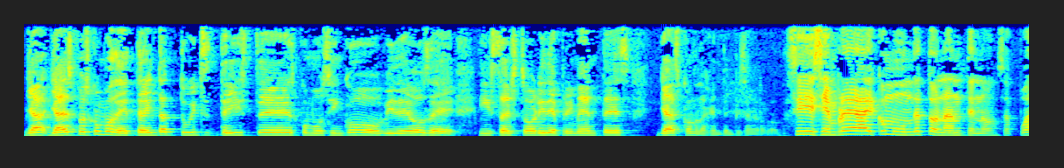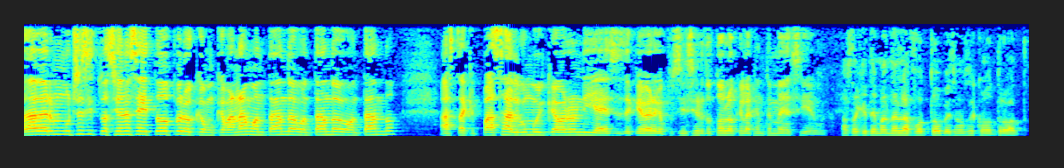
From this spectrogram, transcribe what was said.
Ya, ya después como de 30 tweets tristes, como 5 videos de Insta Story deprimentes, ya es cuando la gente empieza a agarrar. Sí, siempre hay como un detonante, ¿no? O sea, puede haber muchas situaciones ahí todo, pero como que van aguantando, aguantando, aguantando, hasta que pasa algo muy cabrón y ya dices de que verga, pues sí es cierto todo lo que la gente me decía, güey. Hasta que te mandan la foto besándose con otro vato.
